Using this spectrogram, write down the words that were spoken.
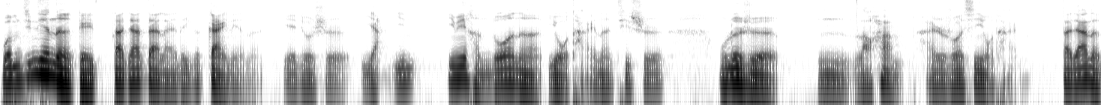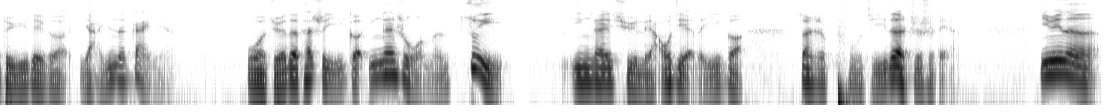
我们今天呢，给大家带来的一个概念呢，也就是哑音。因为很多呢有台呢，其实无论是嗯老汉还是说新有台，大家呢对于这个哑音的概念，我觉得它是一个应该是我们最应该去了解的一个算是普及的知识点。因为呢，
